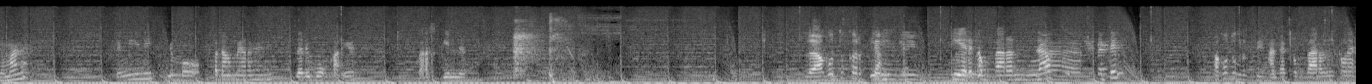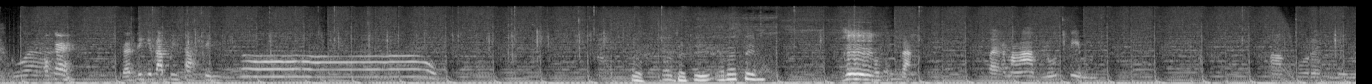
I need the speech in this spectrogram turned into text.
Yang mana? Yang ini yang bawa pedang merah ini dari bokanya. Buka skinnya. Lah aku tuh kerting Yang- gini. Iya, ada kembaran gua. Tim. Aku tuh kerting. Ada kembaran kelas gua. Oke, berarti kita pisah tim. Tuh, oh, jadi ada tim. Oh, bukan. Saya malah blue team. Aku wrestling.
